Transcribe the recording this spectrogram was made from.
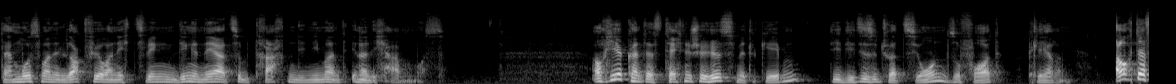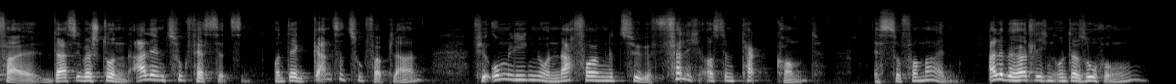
dann muss man den Lokführer nicht zwingen, Dinge näher zu betrachten, die niemand innerlich haben muss. Auch hier könnte es technische Hilfsmittel geben, die diese Situation sofort klären. Auch der Fall, dass über Stunden alle im Zug festsitzen und der ganze Zugfahrplan für umliegende und nachfolgende Züge völlig aus dem Takt kommt, ist zu vermeiden. Alle behördlichen Untersuchungen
